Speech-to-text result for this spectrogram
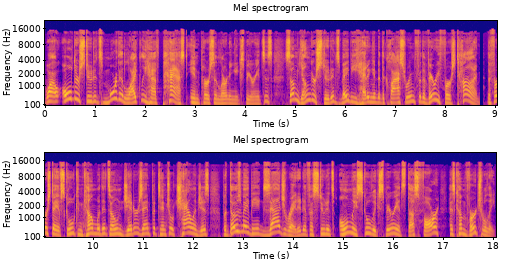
While older students more than likely have past in person learning experiences, some younger students may be heading into the classroom for the very first time. The first day of school can come with its own jitters and potential challenges, but those may be exaggerated if a student's only school experience thus far has come virtually.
